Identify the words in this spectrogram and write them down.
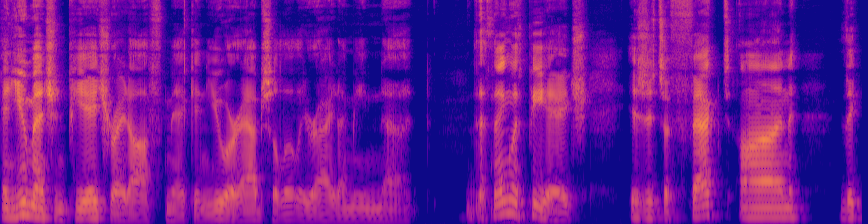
And you mentioned pH right off, Mick, and you are absolutely right. I mean, uh, the thing with pH is its effect on the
